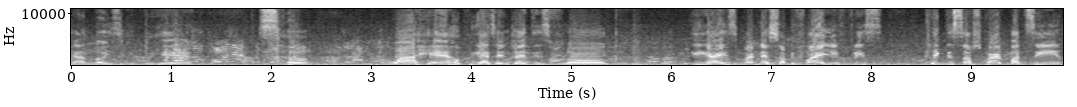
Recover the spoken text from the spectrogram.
There are noisy people here. So we're here. Hope you guys enjoyed this vlog. See you guys in my next one. Before I leave, please click the subscribe button,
